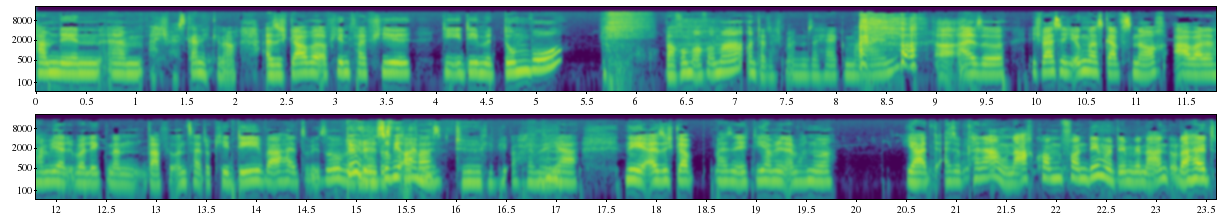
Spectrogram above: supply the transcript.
haben den, ähm, ach, ich weiß gar nicht genau. Also ich glaube auf jeden Fall viel die Idee mit Dumbo. Warum auch immer. Und da dachte ich mir so, hä, gemein. also, ich weiß nicht, irgendwas gab's noch, aber dann haben wir halt überlegt und dann war für uns halt, okay, D war halt sowieso. Dödel, so wie Papas. Dödel, wie Eumel, ja. Nee, also ich glaube, weiß nicht, die haben den einfach nur, ja, also keine Ahnung, Nachkommen von dem und dem genannt oder halt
